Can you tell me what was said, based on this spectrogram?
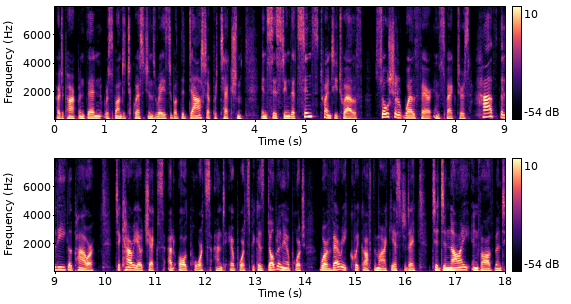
Her department then responded to questions raised about the data protection, insisting that since 2012, social welfare inspectors have the legal power to carry out checks at all ports and airports because Dublin Airport were very quick off the mark yesterday to deny involvement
